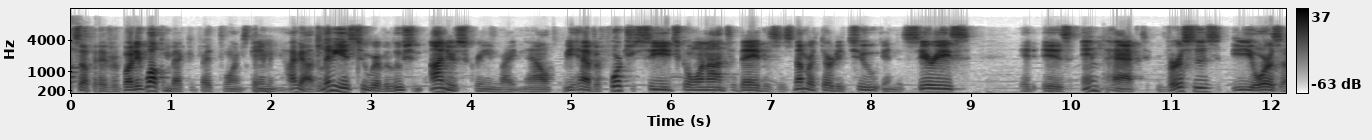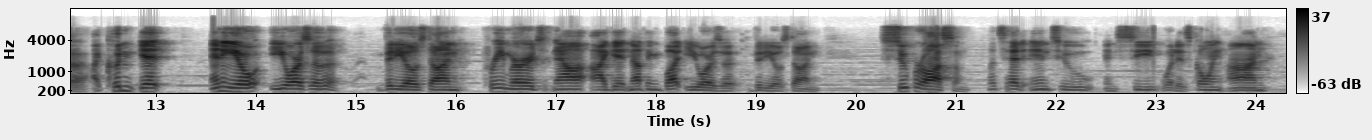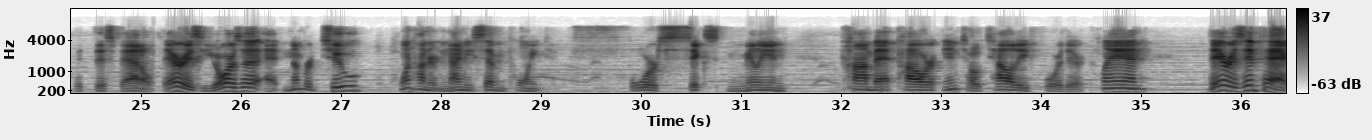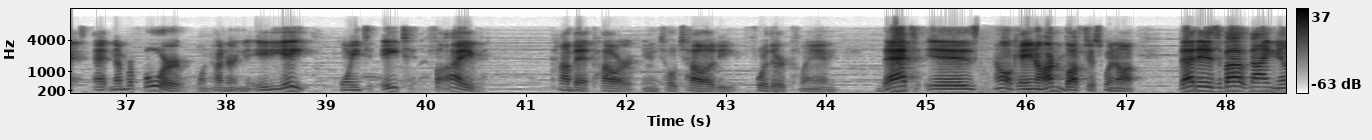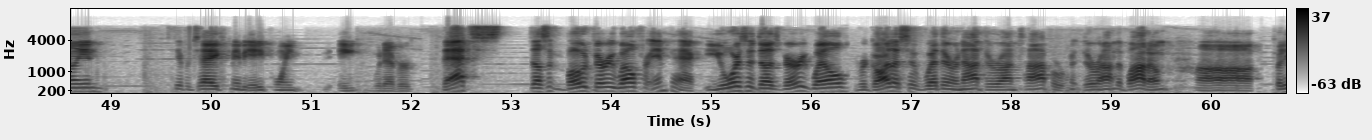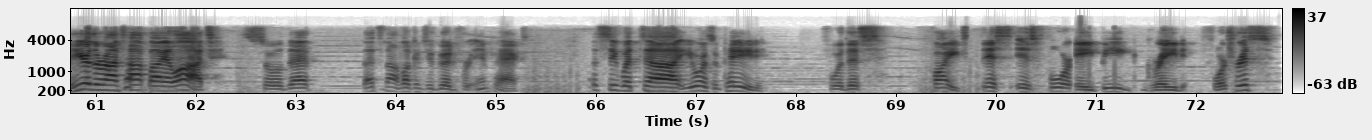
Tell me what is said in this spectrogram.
What's up, everybody? Welcome back to Red Thorns Gaming. I got Lineage 2 Revolution on your screen right now. We have a Fortress Siege going on today. This is number 32 in the series. It is Impact versus Eorza. I couldn't get any Eorza videos done pre-merge. Now I get nothing but Eorza videos done. Super awesome. Let's head into and see what is going on with this battle. There is Eorza at number 2, 197.46 million combat power in totality for their clan. There is Impact at number 4, 188.85 combat power in totality for their clan. That is, okay, and Harden buff just went off. That is about 9 million, give or take, maybe 8.8, whatever. That's doesn't bode very well for impact. Eorza does very well, regardless of whether or not they're on top or they're on the bottom. Uh, but here they're on top by a lot, so that that's not looking too good for impact. Let's see what uh, Eorza paid for this fight. This is for a B grade fortress.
